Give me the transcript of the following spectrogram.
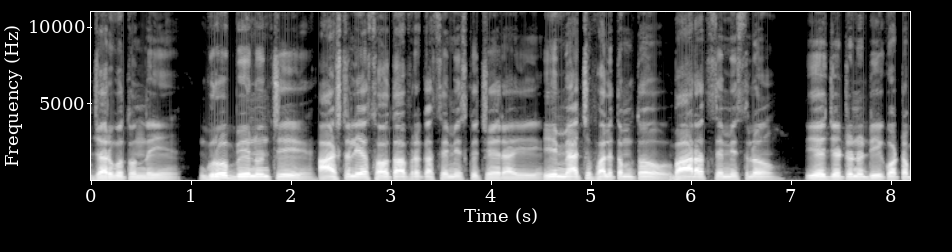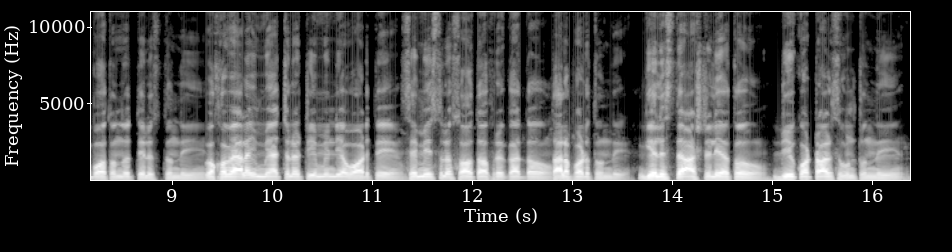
జరుగుతుంది. గ్రూప్ బి నుంచి ఆస్ట్రేలియా సౌత్ ఆఫ్రికా సెమీస్కు చేరాయి. ఈ మ్యాచ్ ఫలితంతో భారత్ సెమీస్లో ఏ జట్టును ఢీ కొట్టబోతుందో తెలుస్తుంది. ఒకవేళ ఈ మ్యాచ్లో టీమిండియా వాడితే సెమీస్లో సౌత్ ఆఫ్రికాతో తలపడుతుంది. గెలిస్తే ఆస్ట్రేలియాతో ఢీ కొట్టాల్సి ఉంటుంది.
